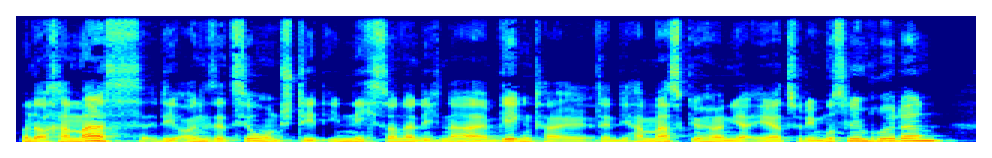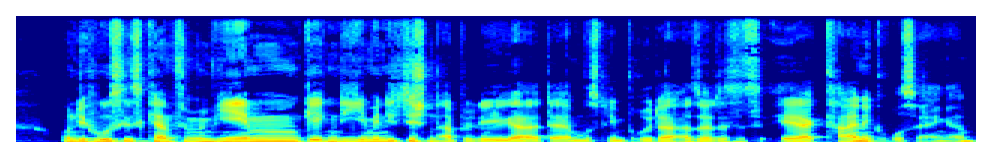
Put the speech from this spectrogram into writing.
Und auch Hamas, die Organisation, steht ihnen nicht sonderlich nahe. Im Gegenteil, denn die Hamas gehören ja eher zu den Muslimbrüdern und die Houthis kämpfen im Jemen gegen die jemenitischen Ableger der Muslimbrüder. Also das ist eher keine große Enge.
